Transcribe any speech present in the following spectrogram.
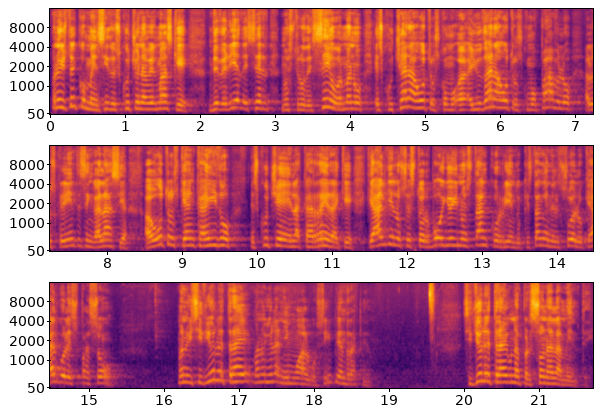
Bueno, yo estoy convencido, escucho una vez más, que debería de ser nuestro deseo, hermano, escuchar a otros, como, ayudar a otros, como Pablo, a los creyentes en Galacia, a otros que han caído, escuche, en la carrera, que, que alguien los estorbó y hoy no están corriendo, que están en el suelo, que algo les pasó. Bueno, y si Dios le trae, bueno, yo le animo a algo, ¿sí? Bien rápido. Si Dios le trae una persona a la mente,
